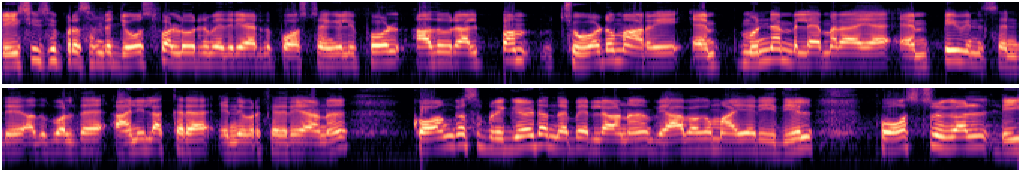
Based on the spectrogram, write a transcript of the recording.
D C C president Jose വള്ളൂരിനുമെതിരെയായിരുന്നു പോസ്റ്റെങ്കിൽ ഇപ്പോൾ അതൊരല്പം ചുവടുമാറി എം മുൻ എം എൽ എമാരായ എം പി വിൻസെന്റ് അതുപോലത്തെ അനിൽ അക്കര എന്നിവർക്കെതിരെയാണ് കോൺഗ്രസ് ബ്രിഗേഡ് എന്ന പേരിലാണ് വ്യാപകമായ രീതിയിൽ പോസ്റ്ററുകൾ ഡി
